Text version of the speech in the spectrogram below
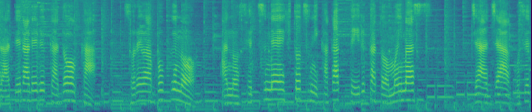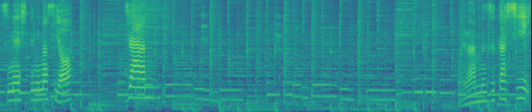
当てられるかどうか。それは僕のあの説明一つにかかっているかと思います。じゃあじゃあご説明してみますよ。じゃん。これは難しい。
